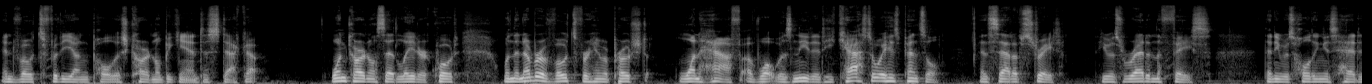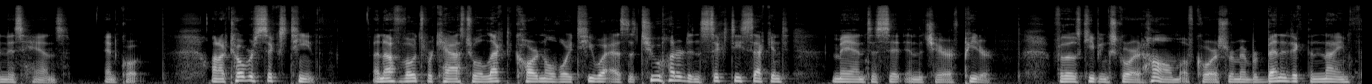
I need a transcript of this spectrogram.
and votes for the young Polish cardinal began to stack up. One cardinal said later, quote, When the number of votes for him approached one half of what was needed, he cast away his pencil and sat up straight. He was red in the face. Then he was holding his head in his hands. On October 16th, enough votes were cast to elect Cardinal Wojtyła as the 262nd man to sit in the chair of Peter. For those keeping score at home, of course, remember Benedict IX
